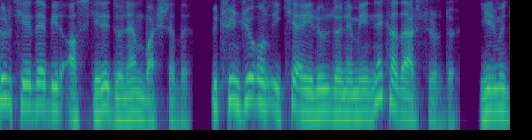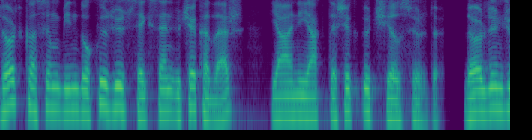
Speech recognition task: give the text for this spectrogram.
Türkiye'de bir askeri dönem başladı. 3. 12 Eylül dönemi ne kadar sürdü? 24 Kasım 1983'e kadar, yani yaklaşık 3 yıl sürdü. 4.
